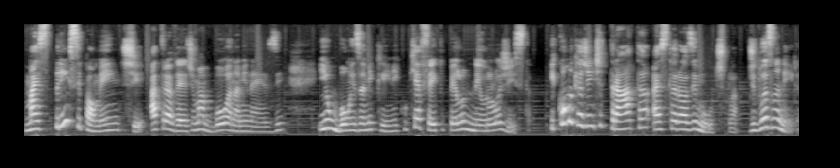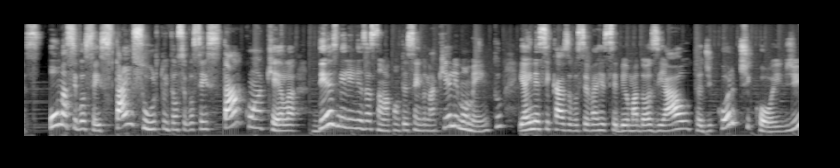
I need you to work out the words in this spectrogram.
mas principalmente através de uma boa anamnese e um bom exame clínico que é feito pelo neurologista. E como que a gente trata a esclerose múltipla? De duas maneiras. Uma, se você está em surto, então se você está com aquela desmelinização acontecendo naquele momento, e aí nesse caso você vai receber uma dose alta de corticoide,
